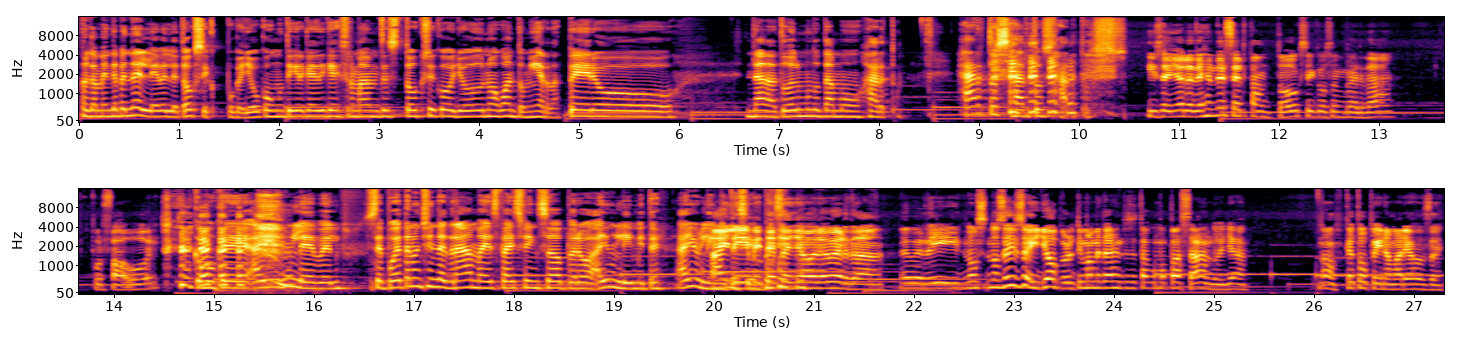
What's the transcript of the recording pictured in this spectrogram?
Pero también depende del level de tóxico. Porque yo con un tigre que es extremadamente tóxico, yo no aguanto mierda. Pero nada, todo el mundo estamos hartos. Hartos, hartos, hartos. Y señores, dejen de ser tan tóxicos, en verdad. Por favor. Como que hay un level. Se puede tener un chin de drama y spice things up, pero hay un límite. Hay un límite. Hay siempre. señor, es verdad. Es verdad. Y no, no sé si soy yo, pero últimamente la gente se está como pasando ya. No, ¿qué te opinas, María José?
